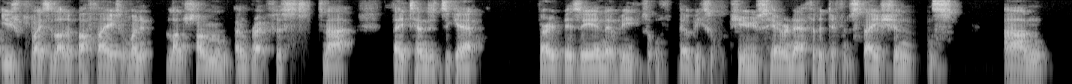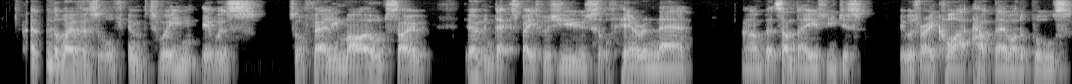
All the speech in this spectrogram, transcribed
usual places like the buffet, when it, lunchtime and breakfast, that they tended to get very busy, and there'll be sort of there'll be sort of queues here and there for the different stations. Um, and the weather sort of in between, it was sort of fairly mild, so the open deck space was used sort of here and there. Um, but some days you just it was very quiet out there by the pools.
